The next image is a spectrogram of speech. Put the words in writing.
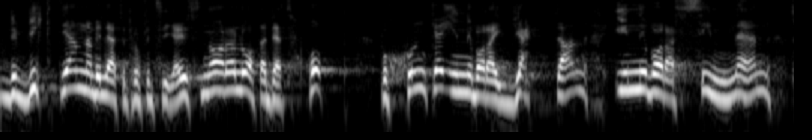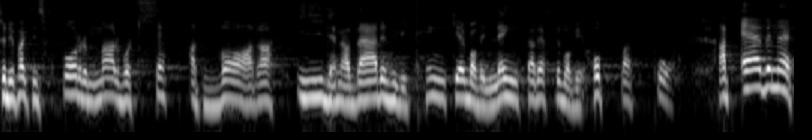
det viktiga när vi läser profetia är snarare att låta dess hopp få sjunka in i våra hjärtan, in i våra sinnen så det faktiskt formar vårt sätt att vara i denna världen, hur vi tänker, vad vi längtar efter, vad vi hoppas på. Att även när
